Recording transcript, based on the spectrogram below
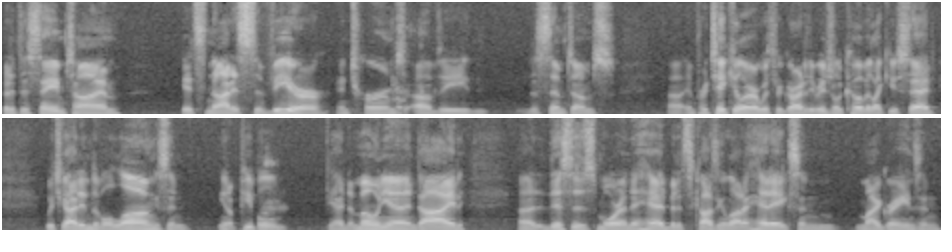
but at the same time, it's not as severe in terms of the the symptoms. Uh, in particular, with regard to the original COVID, like you said, which got into the lungs and you know people had pneumonia and died. Uh, this is more in the head, but it's causing a lot of headaches and migraines and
